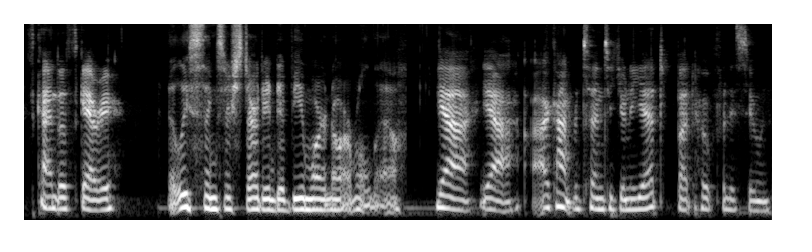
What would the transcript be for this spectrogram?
it's kind of scary. At least things are starting to be more normal now. Yeah, yeah, I can't return to uni yet, but hopefully soon.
